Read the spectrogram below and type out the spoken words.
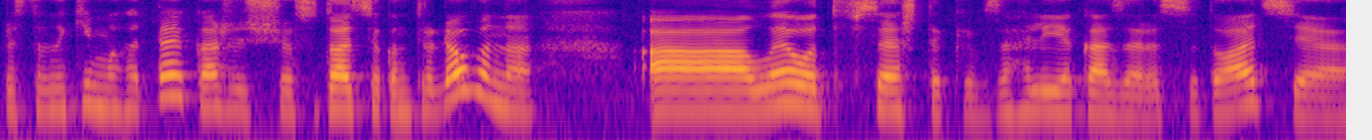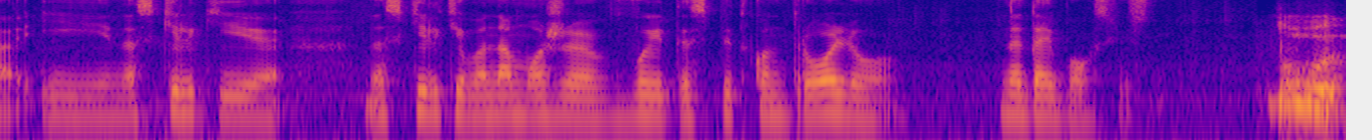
представники МАГАТЕ кажуть, що ситуація контрольована, але от все ж таки, взагалі, яка зараз ситуація, і наскільки, наскільки вона може вийти з-під контролю, не дай Бог, звісно. Ну,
